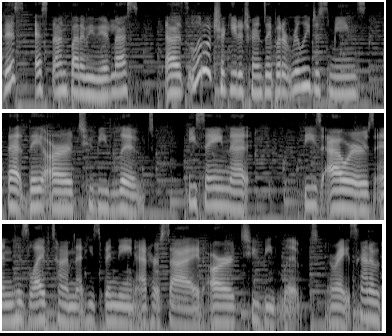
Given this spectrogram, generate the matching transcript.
This están para vivirlas, uh, it's a little tricky to translate, but it really just means that they are to be lived. He's saying that these hours and his lifetime that he's spending at her side are to be lived. All right, it's kind of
